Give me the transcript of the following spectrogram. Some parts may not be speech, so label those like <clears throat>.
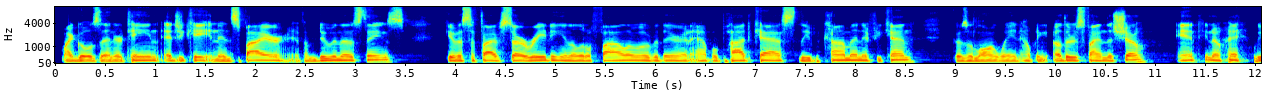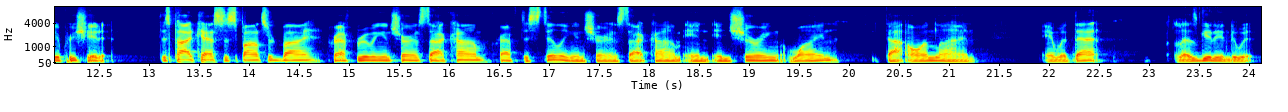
My goal is to entertain, educate, and inspire. If I'm doing those things, give us a five star rating and a little follow over there on Apple Podcasts. Leave a comment if you can. It goes a long way in helping others find the show. And, you know, hey, we appreciate it. This podcast is sponsored by craftbrewinginsurance.com, craftdistillinginsurance.com, and insuringwine.online. And with that, let's get into it.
